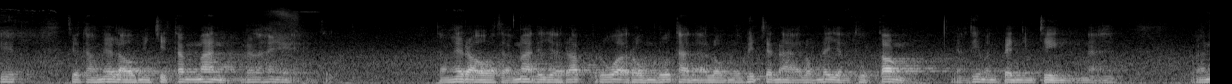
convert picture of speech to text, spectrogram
ที่จะทำให้เรามีจิตตั้งมั่นแล้วให้ทำให้เราสามารถที่จะรับรู้อารมณ์รู้ทันอารมณ์หรือพิจารณาอารมณ์ได้อย่างถูกต้อง อย่างที่มันเป็นจริงๆนะฮะนั่น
